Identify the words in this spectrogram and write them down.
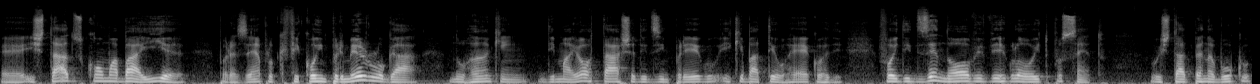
eh, estados como a Bahia, por exemplo, que ficou em primeiro lugar no ranking de maior taxa de desemprego e que bateu recorde foi de 19,8%. O estado de Pernambuco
